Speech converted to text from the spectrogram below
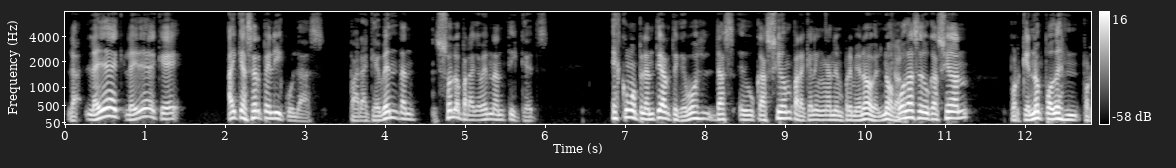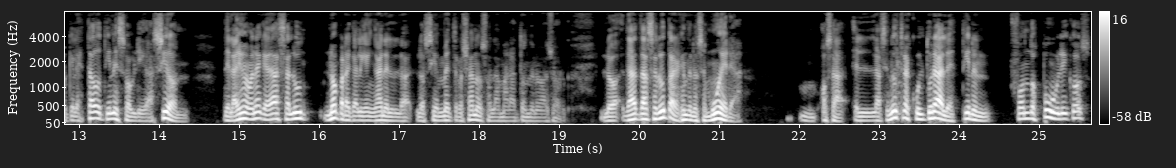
la, la idea, de- la idea de que hay que hacer películas para que vendan, solo para que vendan tickets, es como plantearte que vos das educación para que alguien gane un premio Nobel. No, Claro. vos das educación porque no podés, porque el Estado tiene esa obligación. De la misma manera que da salud, no para que alguien gane la- los 100 metros llanos o la maratón de Nueva York. Lo, da, da salud para que la gente no se muera. Mm, O sea, el- las industrias culturales tienen fondos públicos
